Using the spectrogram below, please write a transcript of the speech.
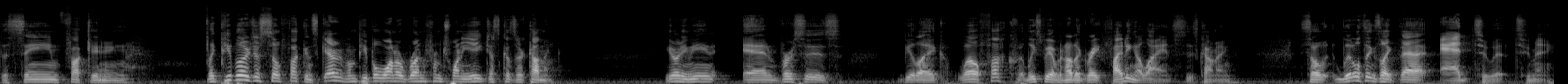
the same fucking like people are just so fucking scared of them. People want to run from 28 just because they're coming. You know what I mean? And versus be like, well, fuck, at least we have another great fighting alliance is coming. So little things like that add to it to me.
